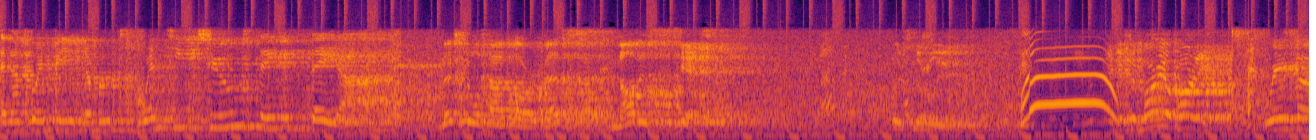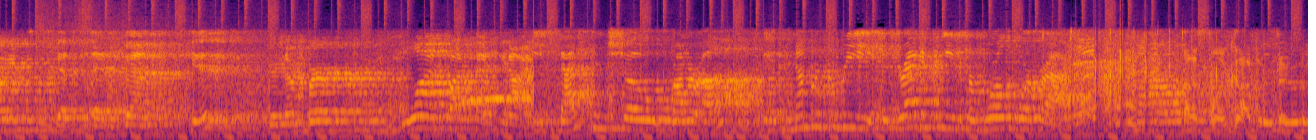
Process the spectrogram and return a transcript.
And that's going to be number 22, Saint Seiya. Next, we'll have our best novice skit. There's no really. It's a Mario Party! We're going to best advanced skit. Your number one, Final Fantasy IX. The best in show runner-up. Number three, the Dragon Queen from World of Warcraft. Now, Not a slow clap would start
